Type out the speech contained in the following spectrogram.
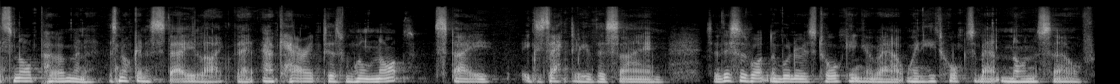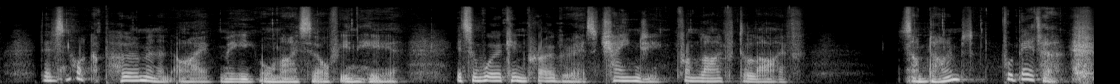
it's not permanent. It's not going to stay like that. Our characters will not stay exactly the same. So, this is what the Buddha is talking about when he talks about non self. There's not a permanent I, me, or myself in here. It's a work in progress, changing from life to life. Sometimes for better.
